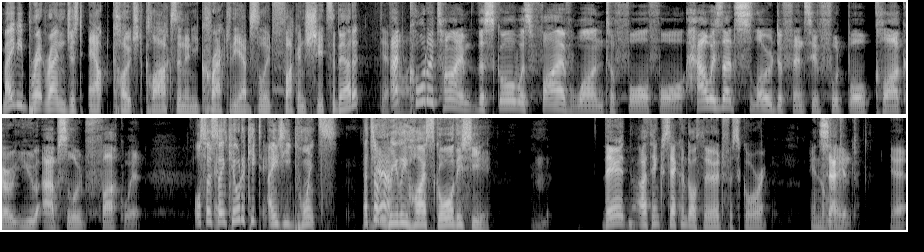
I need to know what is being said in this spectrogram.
maybe Brett Ratten just out coached Clarkson and he cracked the absolute fucking shits about it. At quarter time, the score was 5 1 to 4 4. How is that slow defensive football, Clarko, you absolute fuckwit? Also, St Kilda kicked eighty points. That's Yeah. a really high score this year. They're, I think, second or third for scoring in the Second. league. Yeah.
